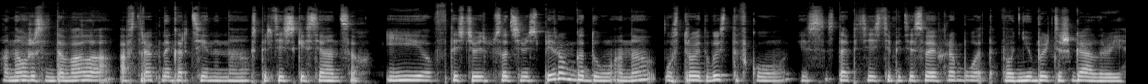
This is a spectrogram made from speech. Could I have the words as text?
она уже создавала абстрактные картины на спиритических сеансах. И в 1871 году она устроит выставку из 155 своих работ в New British Gallery.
